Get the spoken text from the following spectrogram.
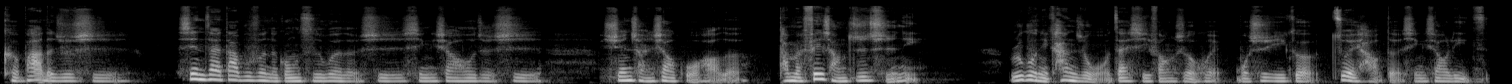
可怕的就是，现在大部分的公司为了是行销或者是宣传效果好了，他们非常支持你。如果你看着我在西方社会，我是一个最好的行销例子。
